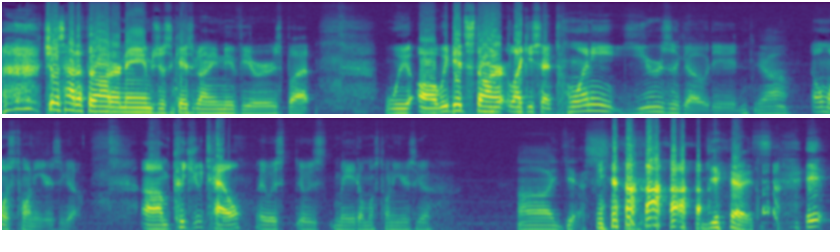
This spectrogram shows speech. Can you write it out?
just had to throw out our names just in case we got any new viewers, but we uh we did start like you said 20 years ago, dude. Yeah. Almost 20 years ago. Um, could you tell it was it was made almost 20 years ago? Uh, yes. yes. It.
